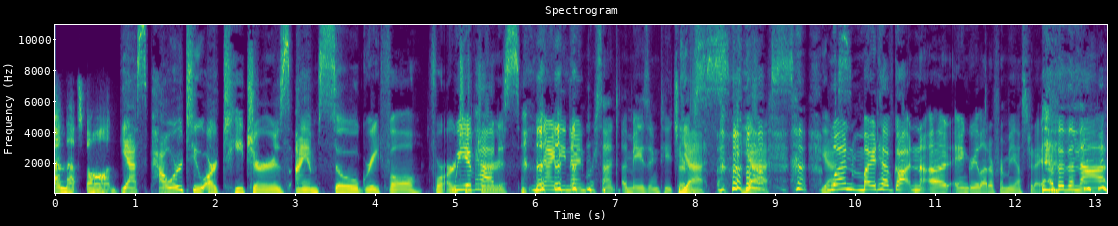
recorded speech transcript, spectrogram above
and that's gone. Yes, power to our teachers. I am so grateful for our we teachers. We have had 99% amazing teachers. Yes. Yes. yes. One might have gotten an angry letter from me yesterday. Other than that,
